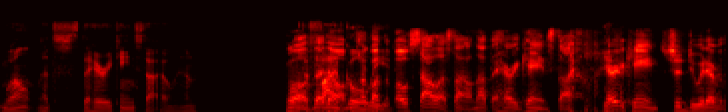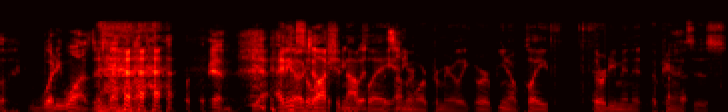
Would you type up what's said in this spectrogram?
Well, that's the Harry Kane style, man. Well, The no, I'm talking about the Mo Salah style, not the Harry Kane style. Harry Kane should do whatever the, what he wants. There's nothing else for him. Yeah, I think You know, Salah should not play any more Premier League or you know play thirty minute appearances.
